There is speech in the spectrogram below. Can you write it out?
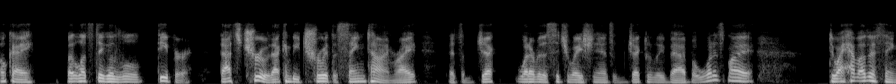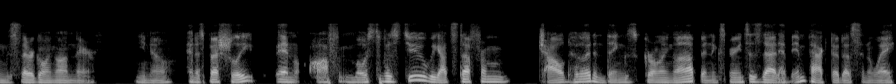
Okay, but let's dig a little deeper. That's true. That can be true at the same time, right? That's object whatever the situation is, objectively bad. But what is my do I have other things that are going on there? You know, and especially and often most of us do. We got stuff from childhood and things growing up and experiences that have impacted us in a way.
